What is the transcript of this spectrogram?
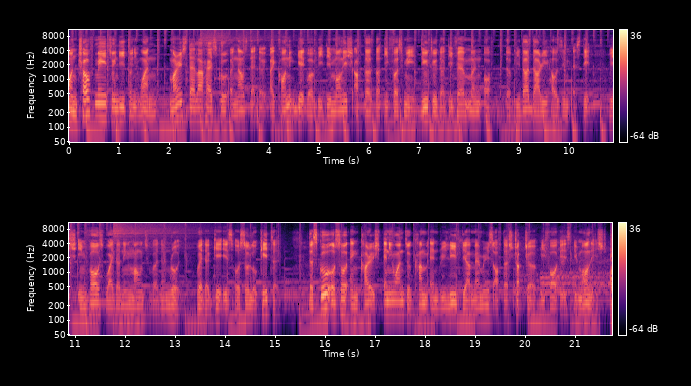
On 12 May 2021, Maris Stella High School announced that the iconic gate will be demolished after 31st May due to the development of the Bidadari housing estate, which involves widening Mount Vernon Road, where the gate is also located. The school also encouraged anyone to come and relive their memories of the structure before it is demolished.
